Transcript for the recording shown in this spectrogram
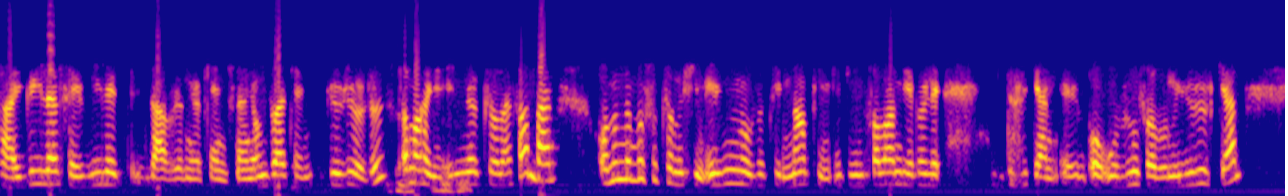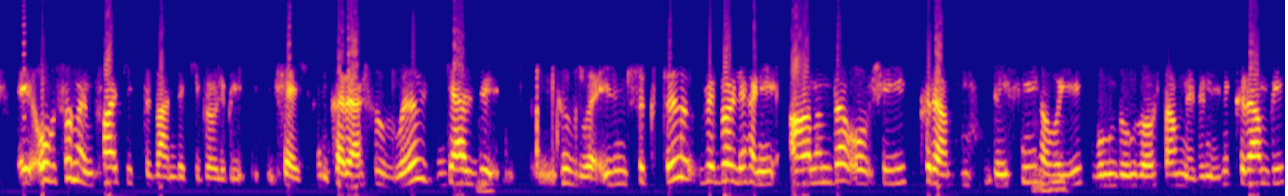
saygıyla, sevgiyle davranıyor kendisine. Yani onu zaten görüyoruz. Ama hani elini öpüyorlar falan. Ben onunla nasıl tanışayım, elimi mi uzatayım, ne yapayım, edeyim falan diye böyle giderken e, o uzun salonu yürürken e, o sanırım fark etti bendeki böyle bir şey hani kararsızlığı geldi hızlı elim sıktı ve böyle hani anında o şeyi kıran resmi havayı bulunduğumuz ortam nedeniyle kıran bir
